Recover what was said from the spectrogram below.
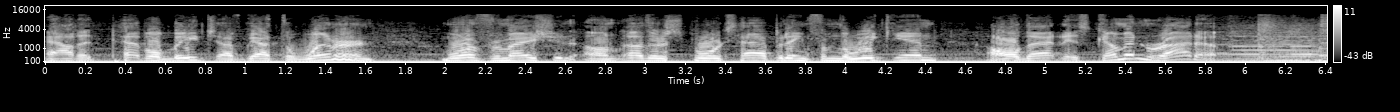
out at Pebble Beach. I've got the winner and more information on other sports happening from the weekend. All that is coming right up.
